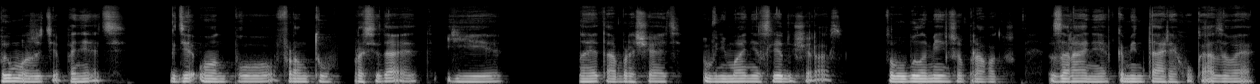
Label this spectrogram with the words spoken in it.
вы можете понять, где он по фронту проседает и на это обращать внимание в следующий раз, чтобы было меньше правок, заранее в комментариях указывая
